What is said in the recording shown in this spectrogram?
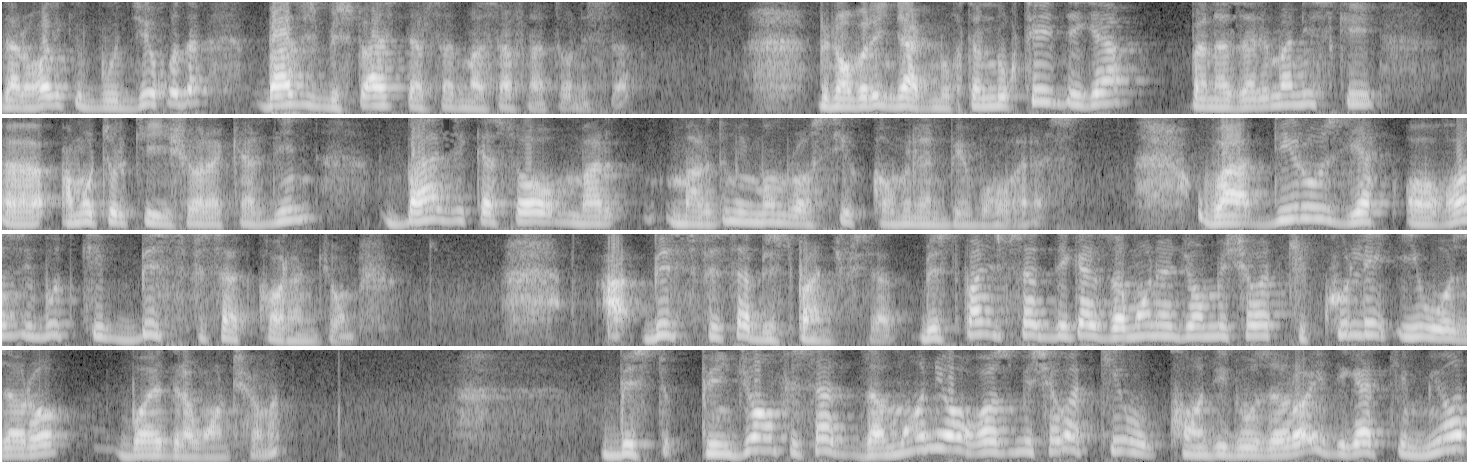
در حالی که بودجه خود بعضیش 28 درصد مصرف نتونسته. بنابراین یک نقطه نقطه دیگه به نظر من است که همونطور که اشاره کردین بعضی کسا مر- مردم امام راستی کاملا بی باور است. و دیروز یک آغازی بود که 20 فیصد کار انجام شد. 20 فیصد 25 فیصد. 25 فیصد دیگر زمان انجام می شود که کل این وزرا باید روان شوند. 50 فیصد زمانی آغاز می شود که او کاندید وزرای دیگر که میاد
